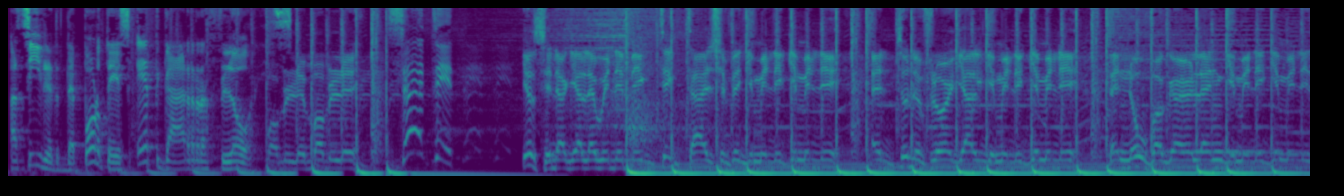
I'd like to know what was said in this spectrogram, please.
Así Deportes, Edgar Flores. Bubbly, bubbly. Set it. You see that girl with the big tic tac, she fi gimme the gimme the head to the floor, girl, gimme the gimme the bend over, girl, and gimme the gimme the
